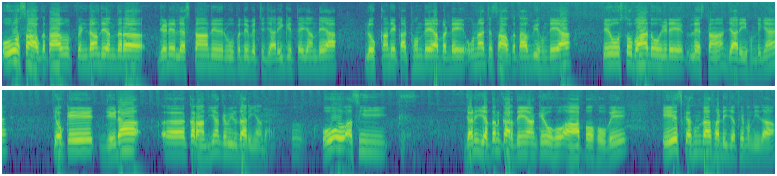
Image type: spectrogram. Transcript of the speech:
ਉਹ ਹਿਸਾਬ ਕਿਤਾਬ ਪਿੰਡਾਂ ਦੇ ਅੰਦਰ ਜਿਹੜੇ ਲਿਸਟਾਂ ਦੇ ਰੂਪ ਦੇ ਵਿੱਚ ਜਾਰੀ ਕੀਤੇ ਜਾਂਦੇ ਆ। ਲੋਕਾਂ ਦੇ ਇਕੱਠ ਹੁੰਦੇ ਆ, ਵੱਡੇ ਉਹਨਾਂ 'ਚ ਹਿਸਾਬ ਕਿਤਾਬ ਵੀ ਹੁੰਦੇ ਆ ਤੇ ਉਸ ਤੋਂ ਬਾਅਦ ਉਹ ਜਿਹੜੇ ਲਿਸਟਾਂ ਜਾਰੀ ਹੁੰਦੀਆਂ ਕਿਉਂਕਿ ਜਿਹੜਾ ਘਰਾਂ ਦੀਆਂ ਕਬੀਲਦਾਰੀਆਂ ਦਾ, ਉਹ ਅਸੀਂ ਜਾਣੀ ਯਤਨ ਕਰਦੇ ਆ ਕਿ ਉਹ ਆਪ ਹੋਵੇ। ਇਸ ਕਿਸਮ ਦਾ ਸਾਡੀ ਜਥੇਬੰਦੀ ਦਾ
